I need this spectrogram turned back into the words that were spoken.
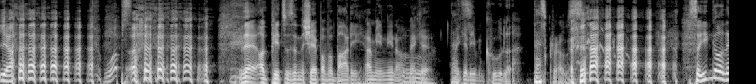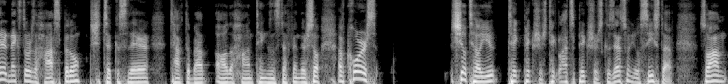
Yeah. Whoops. the uh, pizza's in the shape of a body. I mean, you know, make it make it even cooler. That's gross. So you can go there. Next door is a hospital. She took us there, talked about all the hauntings and stuff in there. So of course, she'll tell you take pictures, take lots of pictures, because that's when you'll see stuff. So I'm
